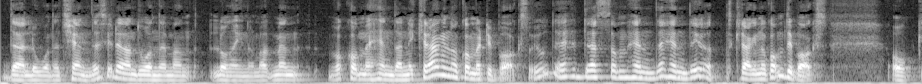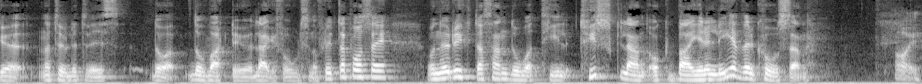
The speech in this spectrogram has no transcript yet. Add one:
där lånet kändes ju redan då när man lånade in honom. Men vad kommer hända när Kragno kommer tillbaks? Och jo, det, det som hände hände ju att Kragno kom tillbaks. Och eh, naturligtvis då, då vart det ju läge för Olsen att flytta på sig. Och nu ryktas han då till Tyskland och Bayer Leverkusen. Oj.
